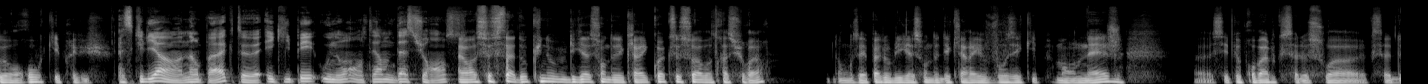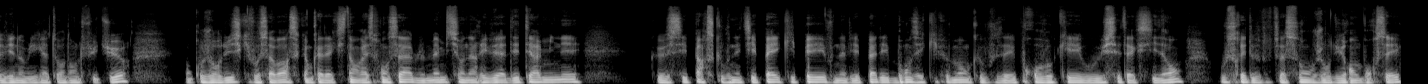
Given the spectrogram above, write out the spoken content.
euros qui est prévue. Est-ce qu'il y a un impact, euh, équipé ou non, en termes d'assurance? Alors à ce stade, aucune obligation de déclarer quoi que ce soit à votre assureur. Donc vous n'avez pas l'obligation de déclarer vos équipements neige. Euh, c'est peu probable que ça le soit, que ça devienne obligatoire dans le futur. Donc aujourd'hui, ce qu'il faut savoir, c'est qu'en cas d'accident responsable, même si on arrivait à déterminer que c'est parce que vous n'étiez pas équipé, vous n'aviez pas les bons équipements que vous avez provoqué ou eu cet accident, vous serez de toute façon aujourd'hui remboursé.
